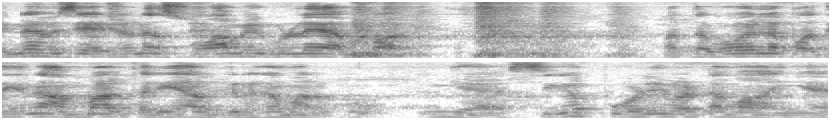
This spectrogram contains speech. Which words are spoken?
என்ன விசேஷம்னா சுவாமிக்குள்ளே அம்பாள். மற்ற கோயிலில் பார்த்தீங்கன்னா அம்பாள் தனியாக விக்கிரகமாக இருக்கும். இங்கே சிகப்பு ஒளிவட்டமாக இங்கே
